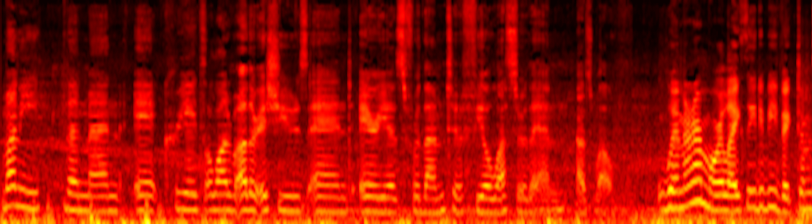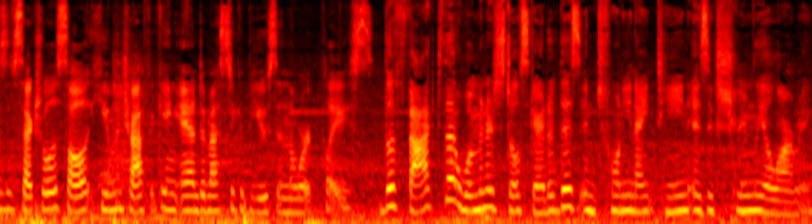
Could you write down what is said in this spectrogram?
money than men it creates a lot of other issues and areas for them to feel lesser than as well Women are more likely to be victims of sexual assault, human trafficking, and domestic abuse in the workplace. The fact that women are still scared of this in 2019 is extremely alarming.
